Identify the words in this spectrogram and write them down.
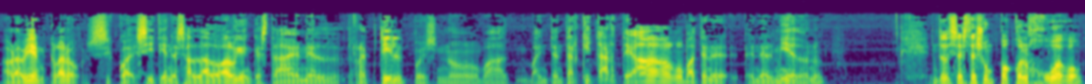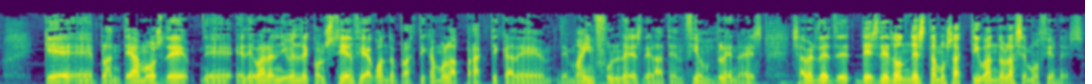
Ahora bien, claro, si tienes al lado a alguien que está en el reptil, pues no va, va a intentar quitarte algo, va a tener en el miedo, ¿no? Entonces este es un poco el juego que eh, planteamos de eh, elevar el nivel de conciencia cuando practicamos la práctica de, de mindfulness, de la atención plena. Es saber desde, desde dónde estamos activando las emociones.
